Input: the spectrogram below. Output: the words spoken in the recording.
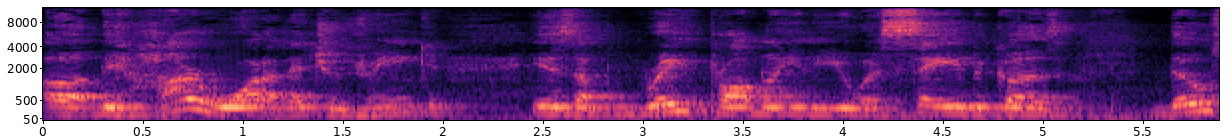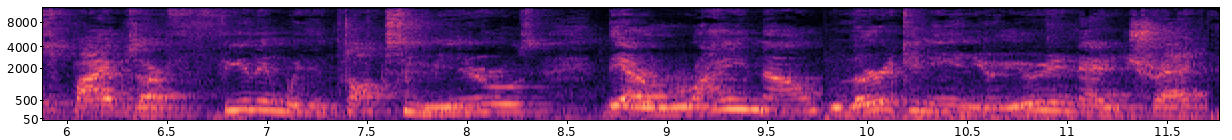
uh, the hard water that you drink is a great problem in the USA because those pipes are filling with toxic minerals they are right now lurking in your urinary tract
